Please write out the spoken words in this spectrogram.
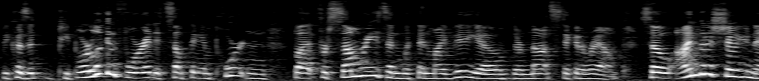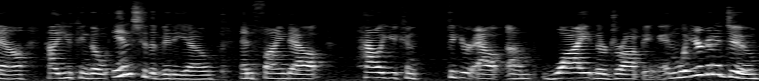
because it, people are looking for it. It's something important, but for some reason within my video, they're not sticking around. So I'm going to show you now how you can go into the video and find out how you can figure out um, why they're dropping. And what you're going to do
